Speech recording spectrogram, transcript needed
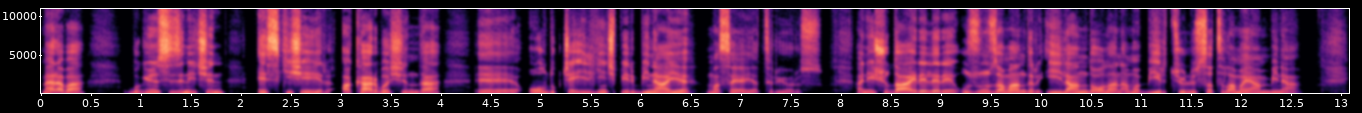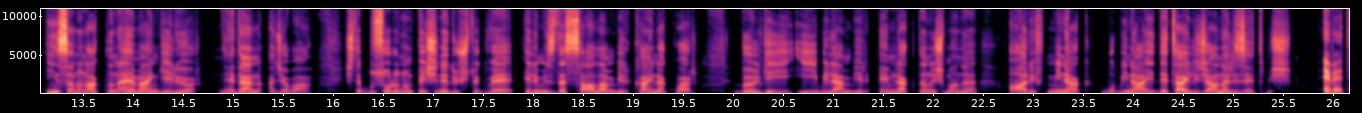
Merhaba, bugün sizin için Eskişehir Akarbaşı'nda e, oldukça ilginç bir binayı masaya yatırıyoruz. Hani şu daireleri uzun zamandır ilanda olan ama bir türlü satılamayan bina. İnsanın aklına hemen geliyor. Neden acaba? İşte bu sorunun peşine düştük ve elimizde sağlam bir kaynak var. Bölgeyi iyi bilen bir emlak danışmanı Arif Minak bu binayı detaylıca analiz etmiş. Evet,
